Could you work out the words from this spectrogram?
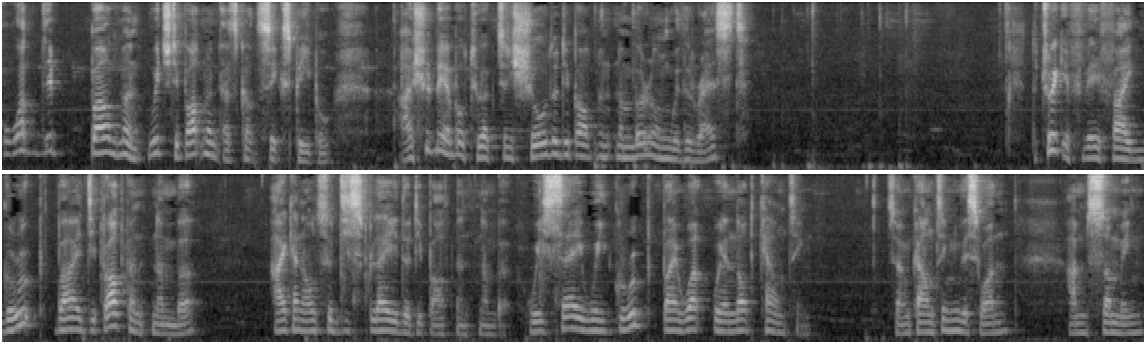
What department? Which department has got six people? I should be able to actually show the department number along with the rest. The trick if, if I group by department number, I can also display the department number. We say we group by what we're not counting. So I'm counting this one, I'm summing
